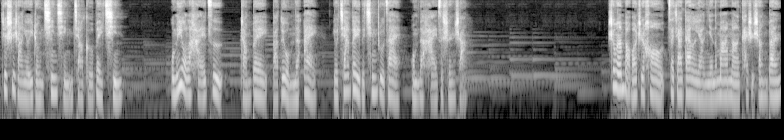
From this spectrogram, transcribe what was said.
这世上有一种亲情叫隔辈亲，我们有了孩子，长辈把对我们的爱又加倍的倾注在我们的孩子身上。生完宝宝之后，在家待了两年的妈妈开始上班，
